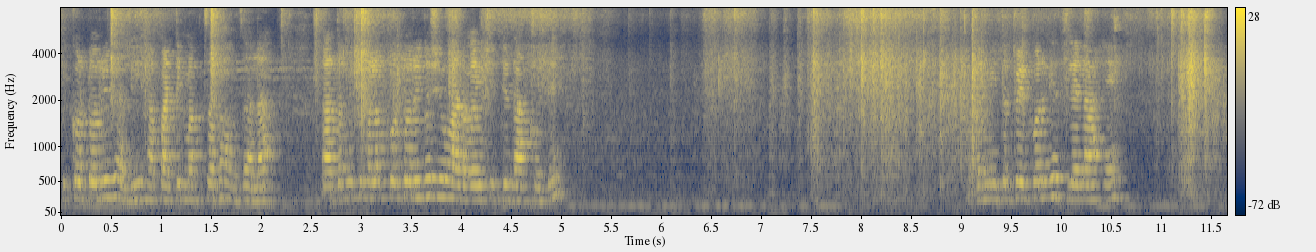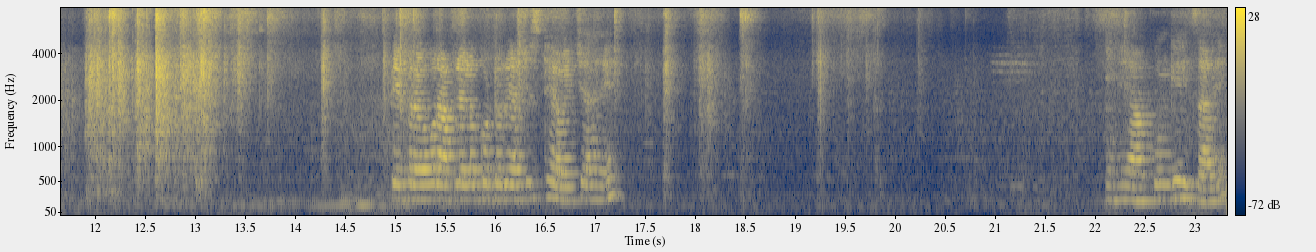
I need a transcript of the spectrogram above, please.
ही कटोरी झाली हा पाठीमागचा भाग झाला. तर आता मी तुम्हाला कटोरी कशी वाढवायची ते दाखवते. आता मी इथं पेपर घेतलेला आहे. पेपरावर आपल्याला कटोरी अशीच ठेवायची आहे. हे आखून घ्यायचं आहे.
